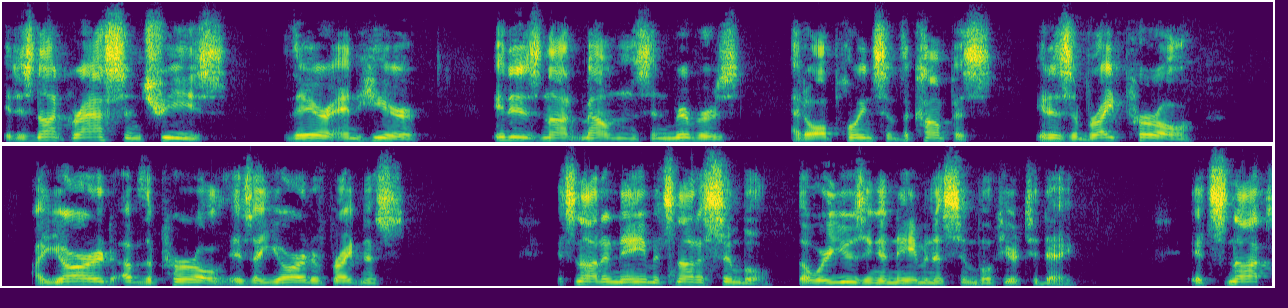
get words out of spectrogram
It is not grass and trees, there and here. It is not mountains and rivers at all points of the compass. It is a bright pearl. A yard of the pearl is a yard of brightness. It's not a name, it's not a symbol though we're using a name and a symbol here today. It's not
